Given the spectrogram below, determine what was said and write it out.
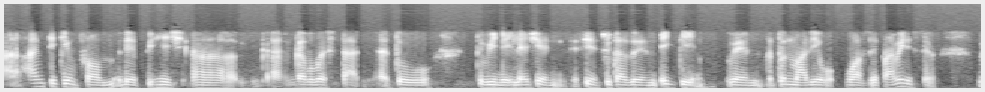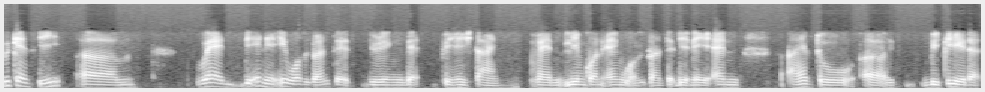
I'm taking from the PH uh, government start to to win the election since 2018 when Tun Mahathir was the prime minister. We can see um, where the was granted during that PH time when Lim Guan Eng was granted DNAA. And I have to uh, be clear that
